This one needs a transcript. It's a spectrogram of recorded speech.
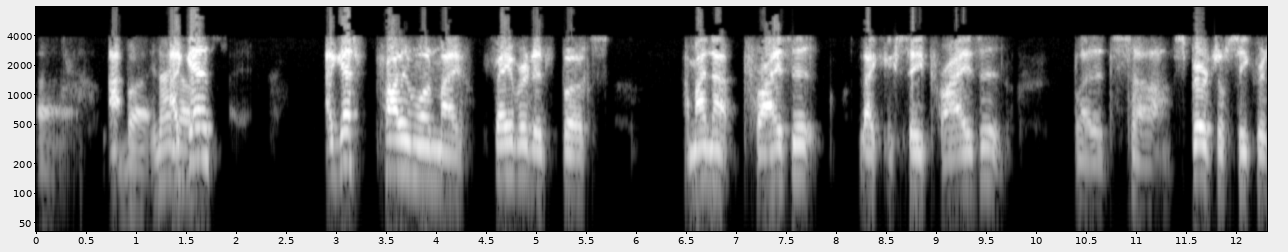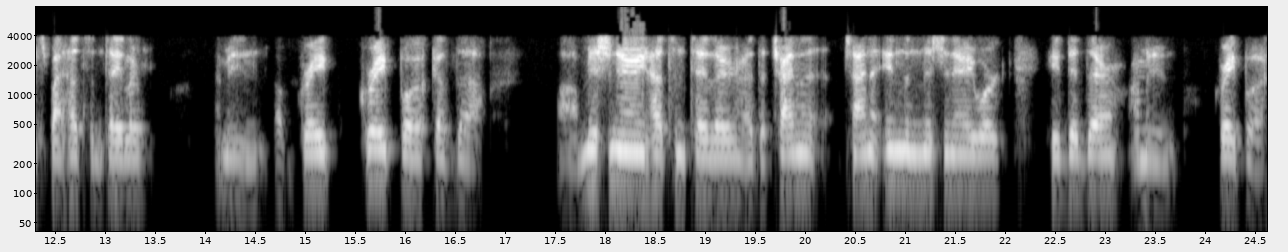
uh, but and I, know, I guess I guess probably one of my favorite books. I might not prize it like you say prize it, but it's uh Spiritual Secrets by Hudson Taylor. I mean, a great great book of the uh, missionary Hudson Taylor at the China China Inland Missionary work he did there. I mean, great book.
